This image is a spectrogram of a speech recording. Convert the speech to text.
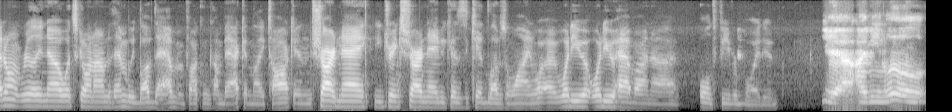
I don't really know what's going on with him. We'd love to have him fucking come back and like talk. And Chardonnay, he drinks Chardonnay because the kid loves wine. What, what do you what do you have on uh, old Fever Boy, dude? Yeah, I mean, little.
